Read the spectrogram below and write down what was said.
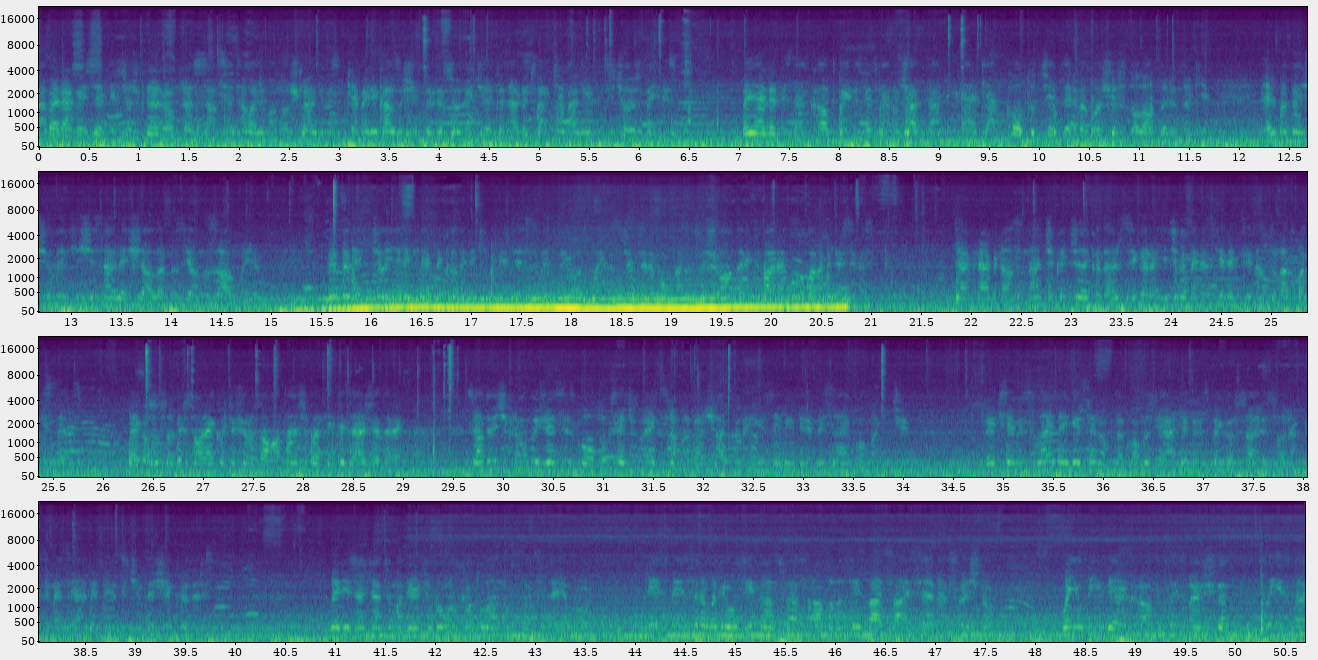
haberler ve sevgili çocuklar Londra Sunset Havalimanı'na hoş geldiniz. Kemeri gaz ışıkları sönünceye kadar lütfen kemerlerinizi çözmeyiniz. Ve yerlerinizden kalkmayınız lütfen uçaktan. İnerken koltuk cepleri ve başüstü dolaplarındaki el bagajı ve kişisel eşyalarınızı yanınıza almayı ve bebek can yeleklerini kabin ekibine teslim etmeyi unutmayınız. Cep telefonlarınızı şu andan itibaren kullanabilirsiniz. Terminal binasından çıkıncaya kadar sigara içmemeniz gerektiğini hatırlatmak isteriz. Pegasus'ta bir sonraki uçuşunuz avantaj paketi tercih ederek. Sandviç ikramı ücretsiz koltuk seçimi ekstra bagaj hakkına %50 indirimli sahip olmak için web flybgs.com'u ziyaret ediniz Pegasus ailesi olarak bizimle seyahat ettiğiniz için teşekkür ederiz. Ladies and gentlemen, dear children, welcome to London Stansted Airport. Please consider with your seatbelts fastened after the seatbelt sign 7 switched off. When you leave the aircraft, please make sure, please make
